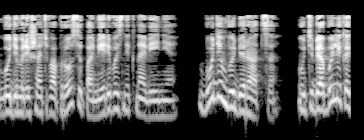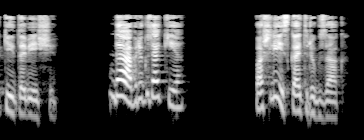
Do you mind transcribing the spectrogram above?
Будем решать вопросы по мере возникновения. Будем выбираться. У тебя были какие-то вещи? Да, в рюкзаке. Пошли искать рюкзак.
